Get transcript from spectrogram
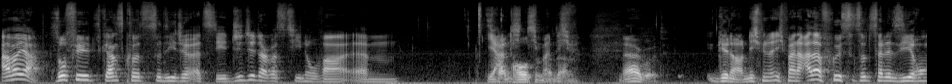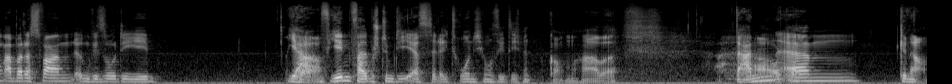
aber ja, so viel ganz kurz zu DJ Ötzi. Gigi D'Agostino war ähm, ja nicht, nicht, nicht, Ja, gut. Genau, nicht, nicht meine allerfrühste Sozialisierung, aber das waren irgendwie so die, ja, ja, auf jeden Fall bestimmt die erste elektronische Musik, die ich mitbekommen habe. Dann, ah, okay. ähm, genau.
